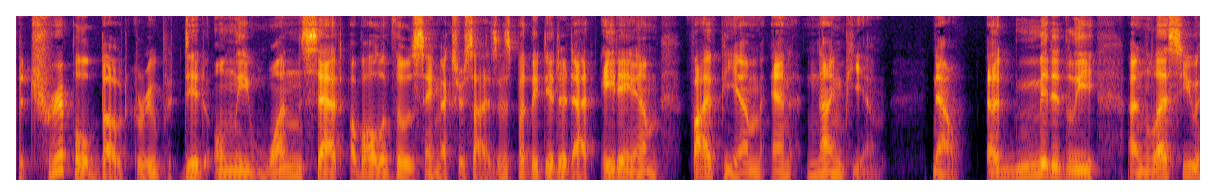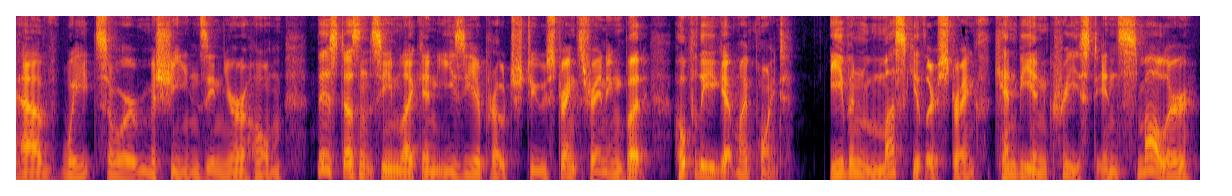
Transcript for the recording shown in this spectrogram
The triple bout group did only one set of all of those same exercises, but they did it at 8 a.m., 5 p.m., and 9 p.m. Now, Admittedly, unless you have weights or machines in your home, this doesn't seem like an easy approach to strength training, but hopefully you get my point. Even muscular strength can be increased in smaller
